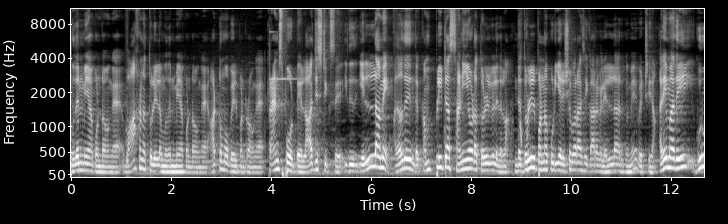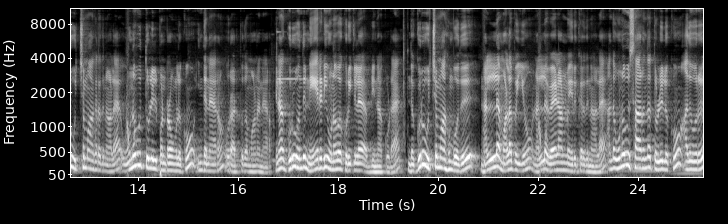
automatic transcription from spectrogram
முதன்மையாக கொண்டவங்க வாகன தொழிலை முதன்மையாக கொண்டவங்க ஆட்டோமொபைல் பண்ணுறவங்க டிரான்ஸ்போர்ட்டு லாஜிஸ்டிக்ஸு இது எல்லாமே அதாவது இந்த கம்ப்ளீட்டாக சனியோட தொழில்கள் இதெல்லாம். இந்த தொழில் பண்ணக்கூடிய ரிஷபராசிக்காரர்கள் எல்லாருக்குமே வெற்றி தான். அதே மாதிரி குரு உச்சமாகிறதுனால உணவு தொழில் பண்ணுறவங்களுக்கும் இந்த நேரம் ஒரு அற்புதமான நேரம். ஏன்னா குரு வந்து நேரடி உணவை குறிக்கல அப்படின்னா கூட இந்த குரு உச்சமாகும் போது நல்ல மழை பெய்யும் நல்ல வேளாண்மை இருக்கிறதுனால அந்த உணவு சார்ந்த தொழிலுக்கும் அது ஒரு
